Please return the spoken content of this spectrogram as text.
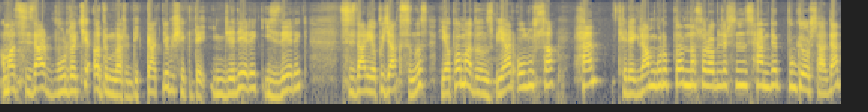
Ama sizler buradaki adımları dikkatli bir şekilde inceleyerek, izleyerek sizler yapacaksınız. Yapamadığınız bir yer olursa hem Telegram gruplarına sorabilirsiniz hem de bu görselden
